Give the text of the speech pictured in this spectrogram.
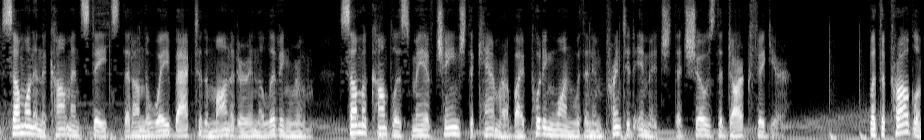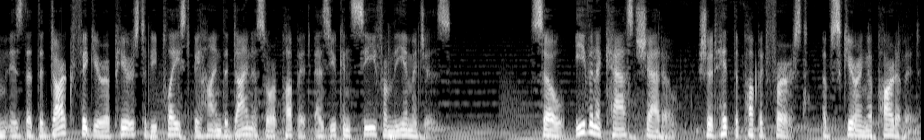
someone in the comments states that on the way back to the monitor in the living room, some accomplice may have changed the camera by putting one with an imprinted image that shows the dark figure. But the problem is that the dark figure appears to be placed behind the dinosaur puppet as you can see from the images. So, even a cast shadow, should hit the puppet first, obscuring a part of it.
